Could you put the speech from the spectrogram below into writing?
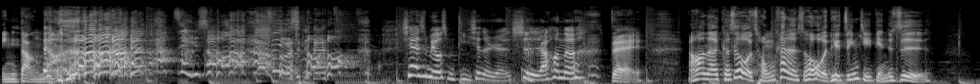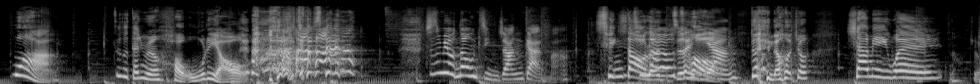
淫荡那样，自己说，自己说，现在是没有什么底线的人，是，然后呢，对，然后呢，可是我重看的时候，我的惊奇点就是，哇，这个单元好无聊哦，就是就是没有那种紧张感嘛。亲到了之后，对，然后就下面一位，然后就。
